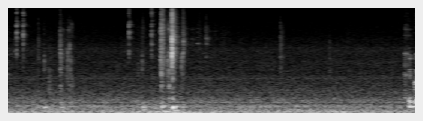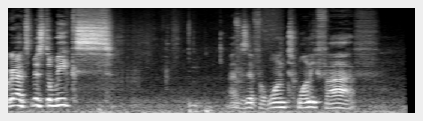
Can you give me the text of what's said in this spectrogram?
Congrats, Mr. Weeks. That is it for 125.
